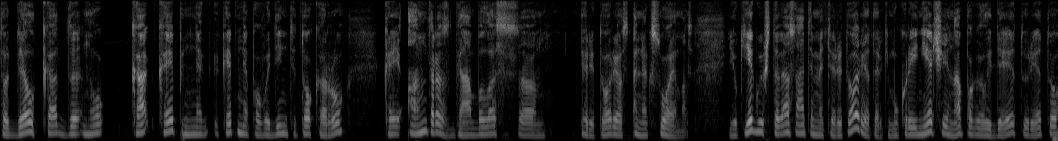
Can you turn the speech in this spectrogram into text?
todėl kad, nu, ka, kaip, ne, kaip nepavadinti to karu, kai antras gabalas a, teritorijos aneksuojamas. Juk jeigu iš tavęs atėmė teritoriją, tarkim, ukrainiečiai, na, pagal idėją turėtų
